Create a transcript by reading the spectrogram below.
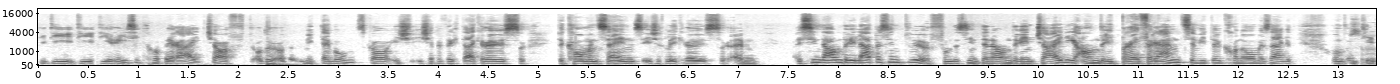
die, die, die, die Risikobereitschaft oder, oder mit dem umzugehen, ist, ist eben vielleicht auch grösser. Der Common Sense ist ein bisschen grösser. Ähm, es sind andere Lebensentwürfe und es sind dann andere Entscheidungen, andere Präferenzen, wie die Ökonomen sagen. Und, und die,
